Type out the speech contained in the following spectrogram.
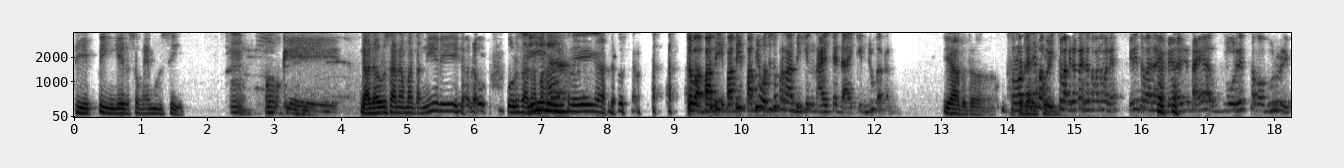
di pinggir Sungai Musi. Hmm. Oke. Okay. Nggak ada urusan sama Tengiri, nggak ada urusan iya. sama Asli, nggak ada urusan. Coba, Pabi, Pabi, Pabi waktu itu pernah bikin Aise Daikin juga kan? Iya betul. Slogannya Pak Coba kita tes ya teman-teman ya. Ini coba saya bedanya saya murid sama guru nih.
